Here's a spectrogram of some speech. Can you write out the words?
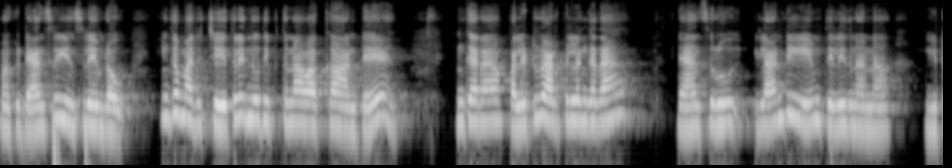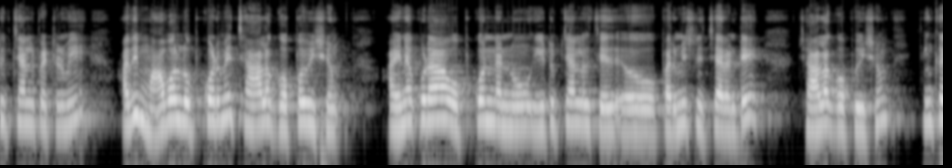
మాకు డ్యాన్స్ గిన్సులు ఏం రావు. ఇంకా మరి చేతులు ఎందుకు తిప్పుతున్నావు అక్క" అంటే ఇంకా రా పల్లెటూరు ఆడపిల్లం కదా! డ్యాన్సులు ఇలాంటివి ఏం తెలియదు నాన్న. యూట్యూబ్ ఛానల్ పెట్టడమే అది మా వాళ్ళు ఒప్పుకోవడమే చాలా గొప్ప విషయం. అయినా కూడా ఒప్పుకొని నన్ను యూట్యూబ్ ఛానల్‌కి చే పర్మిషన్ ఇచ్చారంటే చాలా గొప్ప విషయం. ఇంకా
